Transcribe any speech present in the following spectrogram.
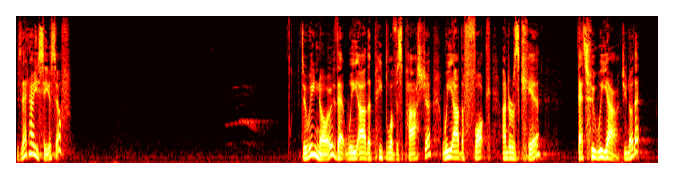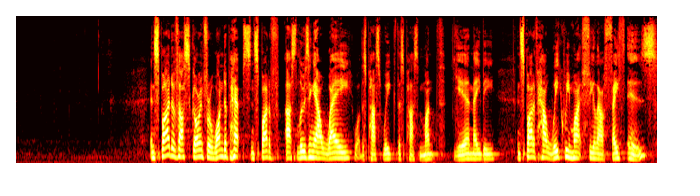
Is that how you see yourself? Do we know that we are the people of his pasture? We are the flock under his care? That's who we are. Do you know that? In spite of us going for a wander, perhaps, in spite of us losing our way, what, this past week, this past month, year, maybe, in spite of how weak we might feel our faith is,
